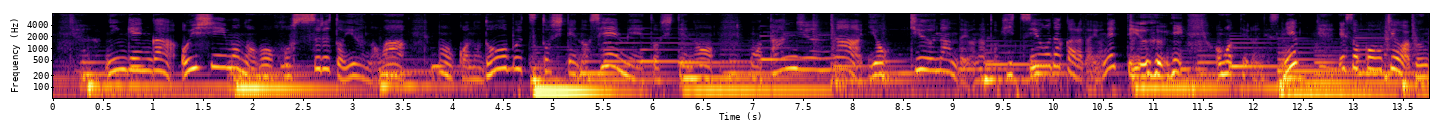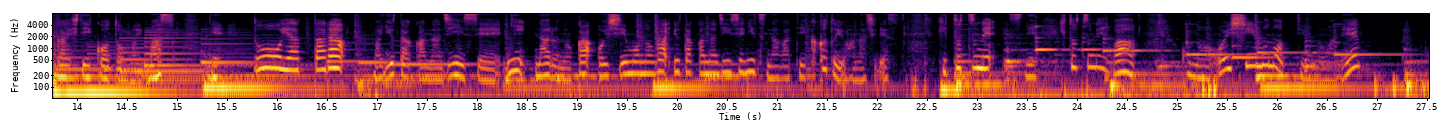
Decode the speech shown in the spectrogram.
人間が美味しいものを欲するというのはもうこの動物としての生命としてのもう単純な欲求なんだよなと必要だからだよねっていうふうに 思ってるんですね。でそこを今日は分解していこうと思います。でどうやったら、まあ、豊かな人生になるのか美味しいものが豊かな人生につながっていくかという話です。1つ目ですね1つ目はこの美味しいものっていうのはね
